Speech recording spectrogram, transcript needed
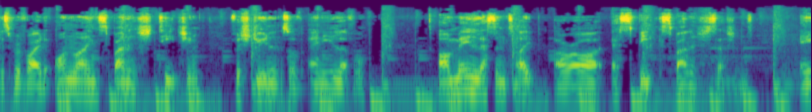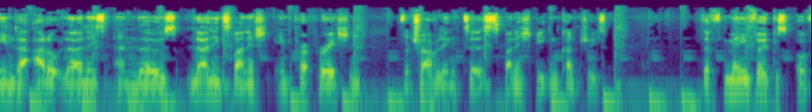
is provide online Spanish teaching for students of any level. Our main lesson type are our Speak Spanish sessions, aimed at adult learners and those learning Spanish in preparation for traveling to Spanish speaking countries. The main focus of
